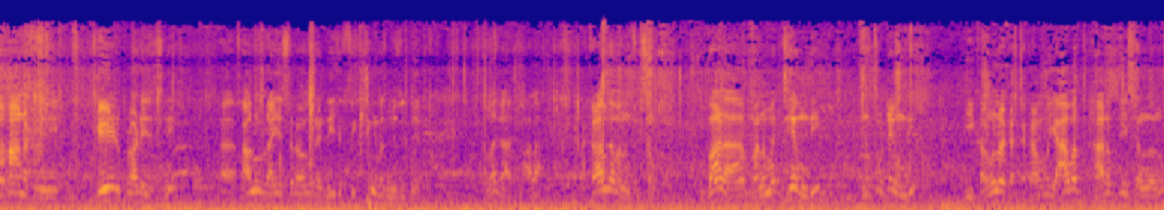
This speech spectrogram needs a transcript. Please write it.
మహానటుల్ని చైల్డ్ ప్రాడేజెస్ని సాలూరు రాజేశ్వరరావు గారు రీజ్ సిక్స్టీన్ ఇవ్వదు మ్యూజిక్ డైరెక్టర్ అలాగా చాలా రకాలుగా మనం చూసాం. ఇవాళ మన మధ్య ఉంది మనతోటే ఉంది ఈ కరోనా కష్టకాలంలో యావత్ భారతదేశంలోనూ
